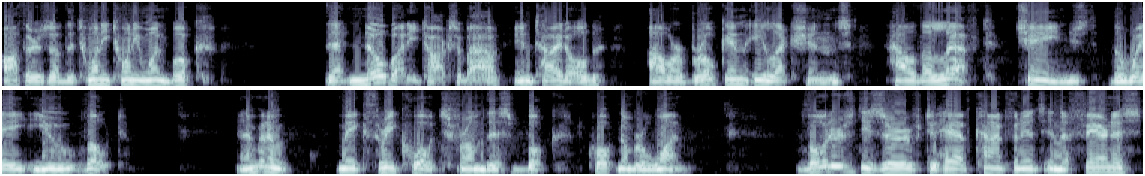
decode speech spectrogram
authors of the 2021 book that nobody talks about, entitled our broken elections, how the left changed the way you vote. And I'm going to make three quotes from this book. Quote number one Voters deserve to have confidence in the fairness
